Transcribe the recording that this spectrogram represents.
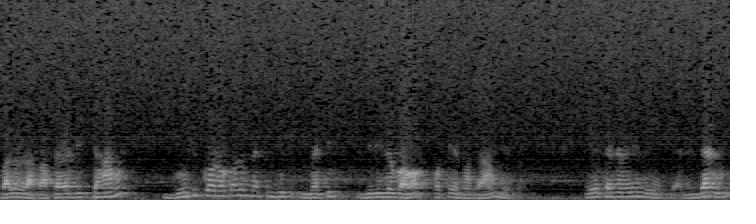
බලලා රස වැඩිච්චාම ගුලි කොල කොල මැටි මැටි ගිලින බව පොතේ සඳහන් වෙනවා. ඒක නෙවෙයි මේ කියන්නේ. දැන්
